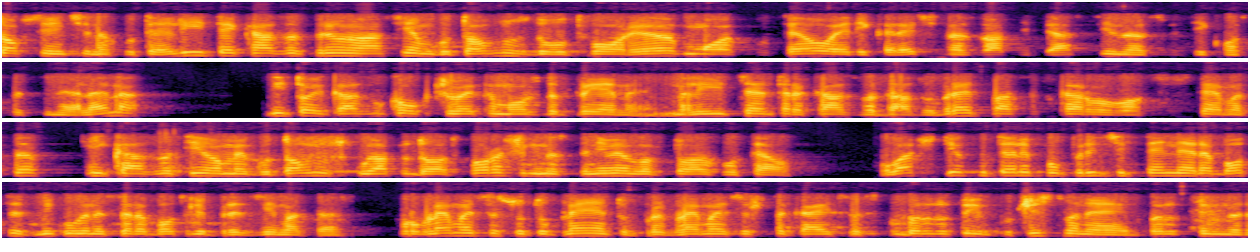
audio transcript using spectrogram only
собственици на хотели и те казват, примерно аз имам готовност да отворя моя хотел, еди си на Златни пясти на Свети Константина Елена. И той казва колко човека може да приеме. Нали, центъра казва да, добре, това се вкарва в системата и казват имаме готовност, когато дойдат хора, ще ги настаниме в този хотел. Обаче тия хотели по принцип те не работят, никога не са работили през зимата. Проблема е с отоплението, проблема е също така и с бързото им почистване, бързото им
